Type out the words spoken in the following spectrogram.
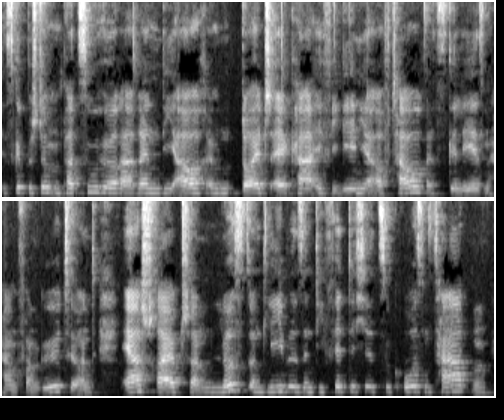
es gibt bestimmt ein paar Zuhörerinnen, die auch im Deutsch LK Iphigenie auf Tauris gelesen haben von Goethe. Und er schreibt schon, Lust und Liebe sind die Fittiche zu großen Taten.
